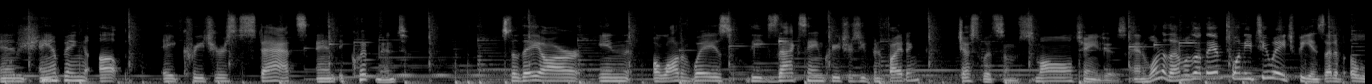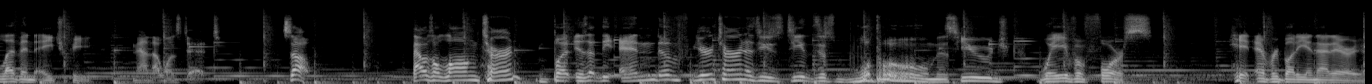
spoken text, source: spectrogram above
and amping up a creature's stats and equipment so they are, in a lot of ways, the exact same creatures you've been fighting, just with some small changes. And one of them was that they have 22 HP instead of 11 HP. Now that one's dead. So, that was a long turn, but is at the end of your turn as you see this whoop-boom, this huge wave of force hit everybody in that area.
